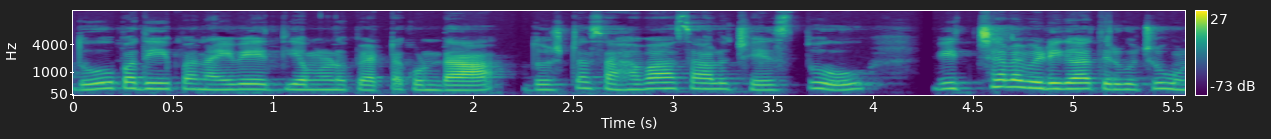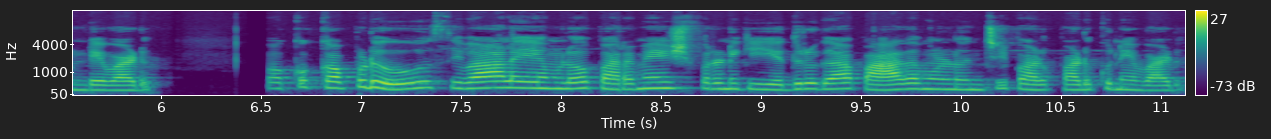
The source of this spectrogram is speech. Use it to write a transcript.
ధూపదీప నైవేద్యములను పెట్టకుండా దుష్ట సహవాసాలు చేస్తూ విచ్చలవిడిగా తిరుగుచూ ఉండేవాడు. ఒక్కొక్కప్పుడు శివాలయంలో పరమేశ్వరునికి ఎదురుగా పాదముల నుంచి పడుకునేవాడు.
